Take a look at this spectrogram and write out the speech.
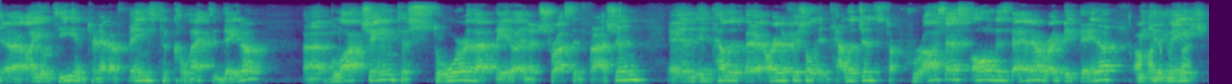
uh, IoT, Internet of Things, to collect data, uh, blockchain to store that data in a trusted fashion, and intelli- uh, artificial intelligence to process all this data, right? Big data, we 100%. can make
